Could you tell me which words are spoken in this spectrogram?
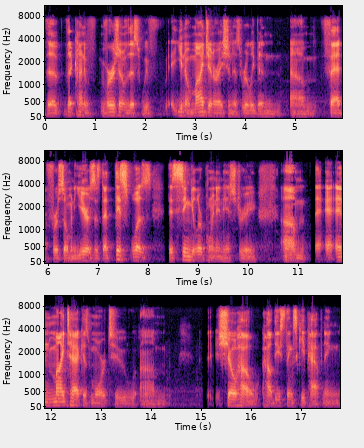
the the kind of version of this we've you know my generation has really been um, fed for so many years is that this was this singular point in history. Um, and my tech is more to um, show how how these things keep happening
